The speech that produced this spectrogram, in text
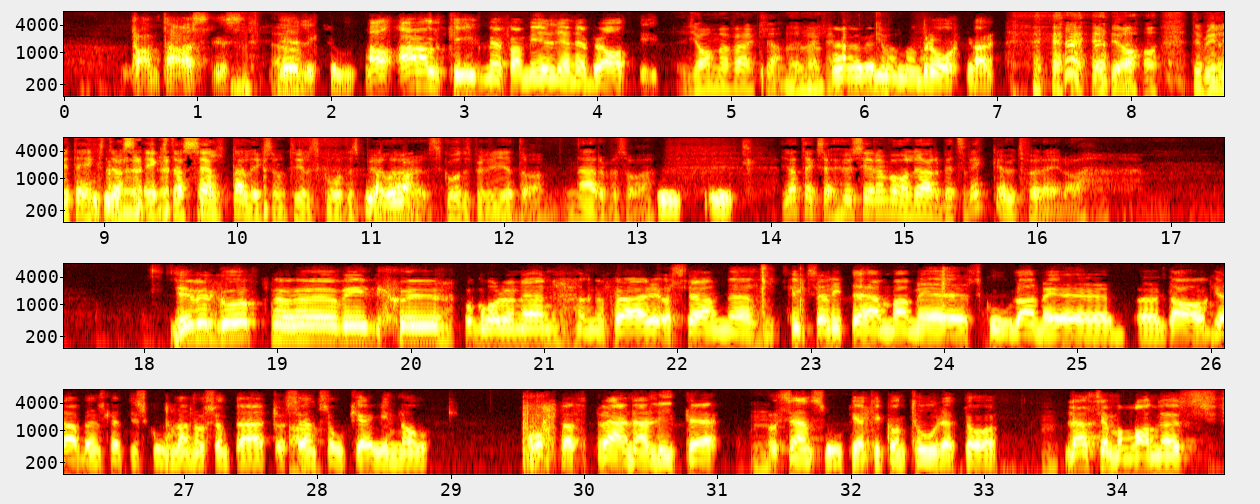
Fantastiskt. Det är liksom, all, all tid med familjen är bra tid. Ja, men verkligen. Det är verkligen... Även när man bråkar. ja, det blir lite extra, extra sälta liksom till skådespelar, skådespeleriet då. Nerv så. Precis. Jag tänkte så här, hur ser en vanlig arbetsvecka ut för dig då? Det vill gå upp eh, vid sju på morgonen ungefär och sen eh, fixa lite hemma med skolan. Med, eh, ja, grabben ska till skolan och sånt där. Och sen så åker jag in och oftast tränar lite. Och sen så åker jag till kontoret och läser manus.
